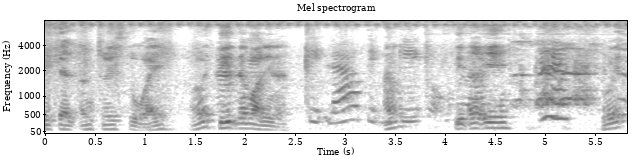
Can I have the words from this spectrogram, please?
มีแต่อันสวยๆเฮ้ยติดแล้วบอลนี่นะติดแล้วติดเมื่อกี้ติดเอาเองเออเฮ้ยท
